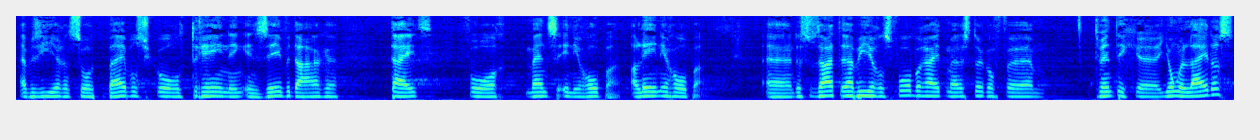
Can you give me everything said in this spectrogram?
Hebben ze hier een soort bijbelschool, training in zeven dagen tijd voor mensen in Europa. Alleen Europa. Uh, dus we hebben hier ons voorbereid met een stuk of uh, twintig uh, jonge leiders.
